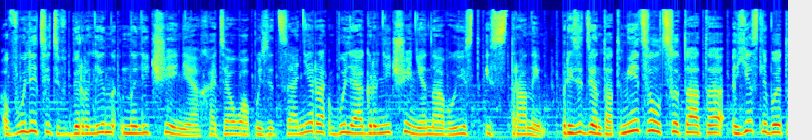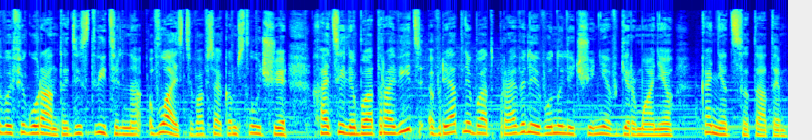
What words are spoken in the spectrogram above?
вылететь в Берлин на лечение, хотя у оппозиционера были ограничения на выезд из страны. Президент отметил, цитата, «Если бы этого фигуранта действительно власть, во всяком случае, хотели бы отравить, вряд ли бы отправили его на лечение в Германию». Конец цитаты.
